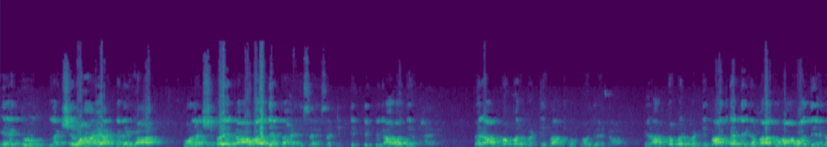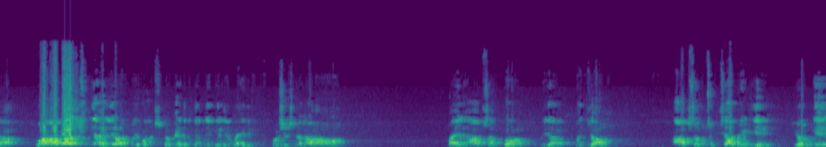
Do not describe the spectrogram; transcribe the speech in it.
एक तो लक्ष्य वहाँ ध्यान करेगा, वो लक्ष्य को एक आवाज़ देता है, ऐसा ऐसा टिक टिक टिक टिक आवाज़ देता है। फिर आँखों पर पट्टी बाँध को पहुँच जाएगा। फिर आँखों पर पट्टी बाँध करने के बाद वो आवाज़ देगा। वो आवाज़ सुनते हुए अपने वो लक्ष्य को भेदन करने के लिए मैं कोशिश कर रहा हूँ। मैं आप सबको प्रिय बच्चों, आप सब चुपचाप बैठिए, क्योंकि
